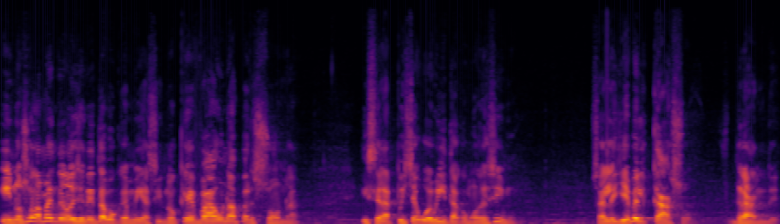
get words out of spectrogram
Y no solamente no dice ni esta boca es mía, sino que va una persona y se la picha huevita, como decimos. O sea, le lleva el caso grande,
